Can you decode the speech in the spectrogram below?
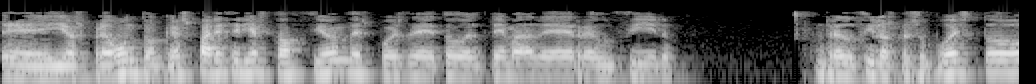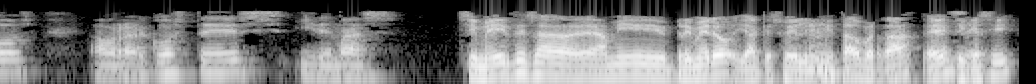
Eh, y os pregunto, ¿qué os parecería esta opción después de todo el tema de reducir, reducir los presupuestos, ahorrar costes y demás? Si me dices a, a mí primero, ya que soy el invitado, ¿verdad? ¿Eh? Sí, Sí. que sí.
